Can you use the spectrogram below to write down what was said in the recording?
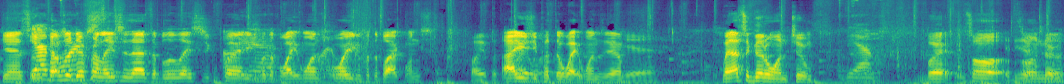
Yeah, so Yeah, it comes with different too. laces. It has the blue laces you can oh, put. Oh, you can put the white ones, White or you can put the black ones. Put the I usually ones put the white ones, yeah. Yeah. But that's a good one too. Yeah. But it's all, Yeah, these all new.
